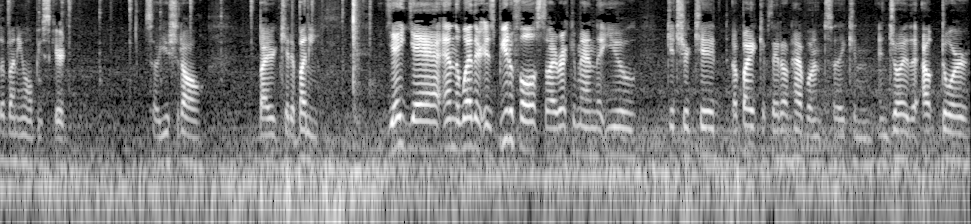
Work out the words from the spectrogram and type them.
the bunny won't be scared. So you should all buy your kid a bunny. Yeah, yeah. And the weather is beautiful, so I recommend that you get your kid a bike if they don't have one so they can enjoy the outdoor.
